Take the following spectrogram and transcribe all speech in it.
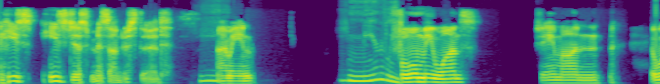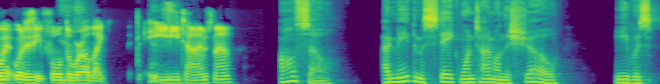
He's he's just misunderstood. He, I mean, he nearly fool me once, shame on. What what is he? Fooled the world like eighty times now. also i made the mistake one time on the show he was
